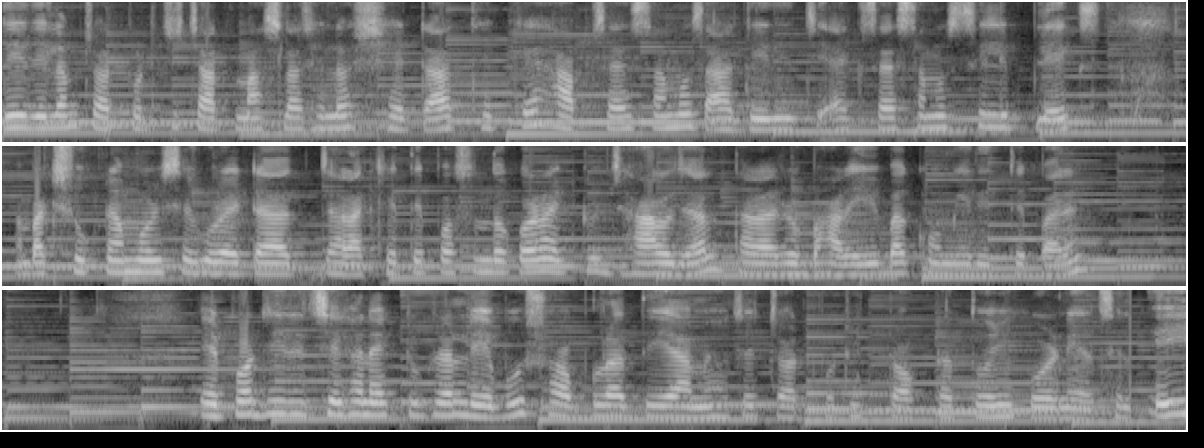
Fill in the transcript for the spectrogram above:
দিয়ে দিলাম চটপটি যে চাট মশলা ছিল সেটা থেকে হাফ সাইজ চামচ আর দিয়ে দিচ্ছি এক সাইজ চামচ চিলি ফ্লেক্স। বাট শুকনা মরিচের গুঁড়ো এটা যারা খেতে পছন্দ করে একটু ঝাল ঝাল, তারা একটু ভারী বা কমিয়ে দিতে পারেন। এরপর দিয়ে দিচ্ছি এখানে এক টুকরা লেবু, সবগুলা দিয়ে আমি হচ্ছে চটপটির টকটা তৈরি করে নিয়েছিলাম। এই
